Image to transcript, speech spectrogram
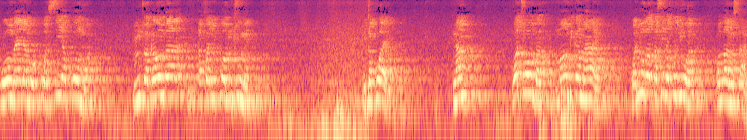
kuomba yale ambokuwa si ya kuombwa. Mtu akaomba afanye kuwa mtume itakuwaje? Na watu waomba maombi kama haya kwa lugha pasina kujua wallahu musta'an.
